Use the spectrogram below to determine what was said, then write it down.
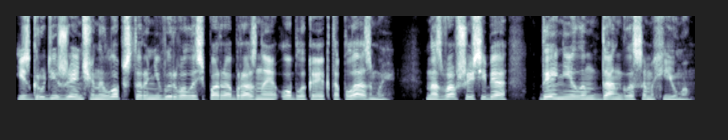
из груди женщины-лобстера не вырвалось парообразное облако эктоплазмы, назвавшее себя Дэниелом Дангласом Хьюмом.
